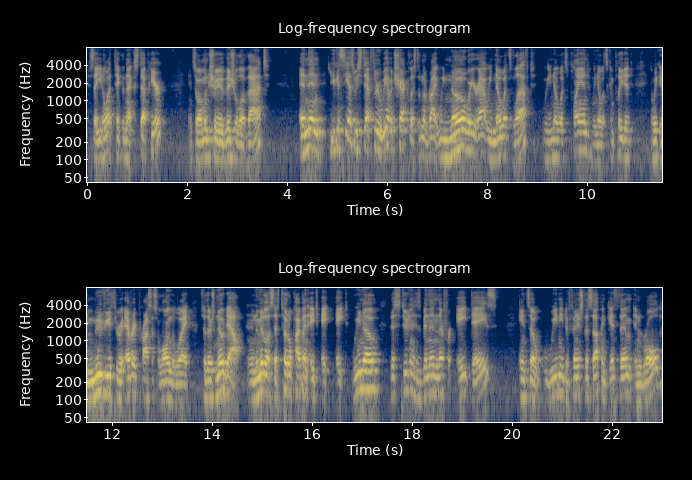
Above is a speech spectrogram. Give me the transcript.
to say, you know what, take the next step here. And so I'm going to show you a visual of that. And then you can see as we step through, we have a checklist on the right. We know where you're at. We know what's left. We know what's planned. We know what's completed and we can move you through every process along the way. So there's no doubt. And in the middle, it says total pipeline age eight, eight. We know this student has been in there for eight days. And so we need to finish this up and get them enrolled.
